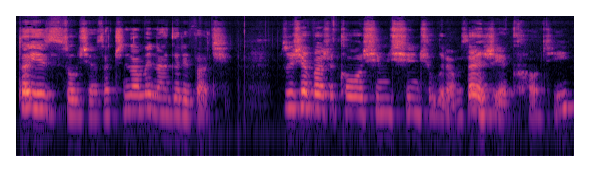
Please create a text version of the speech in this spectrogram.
To jest Zuzia. Zaczynamy nagrywać. Zuzia waży około 80 gram, zależy jak chodzi.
